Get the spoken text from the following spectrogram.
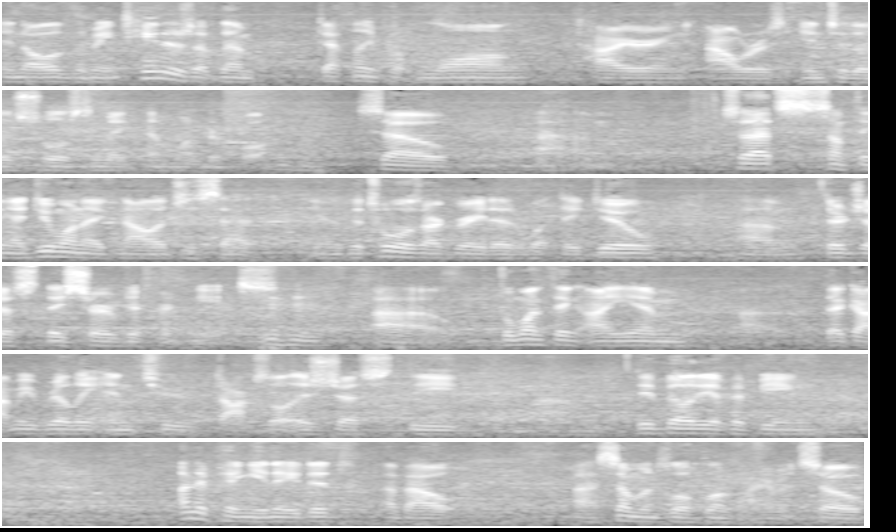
and all of the maintainers of them definitely put long tiring hours into those tools to make them wonderful. Mm-hmm. So, um, so that's something I do want to acknowledge is that you know, the tools are great at what they do. Um, they're just they serve different needs. Mm-hmm. Uh, the one thing I am that got me really into Docksal is just the um, the ability of it being unopinionated about uh, someone's local environment. So,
